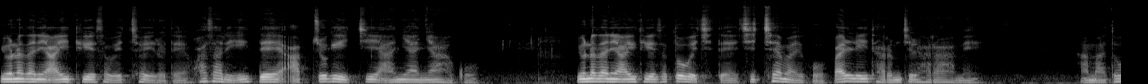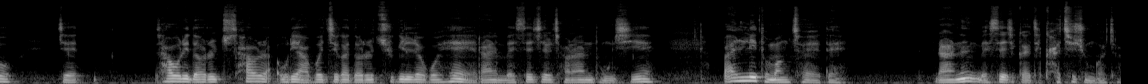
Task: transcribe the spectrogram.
요나단이 아이 뒤에서 외쳐 이르되 화살이 내 앞쪽에 있지 아니하냐 하고 요나단이 아이 뒤에서 또 외치되 지체 말고 빨리 다름질하라 하매 아마도 이제 사울이 너를 사울 우리 아버지가 너를 죽이려고 해라는 메시지를 전하는 동시에 빨리 도망쳐야 돼라는 메시지까지 같이 준 거죠.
